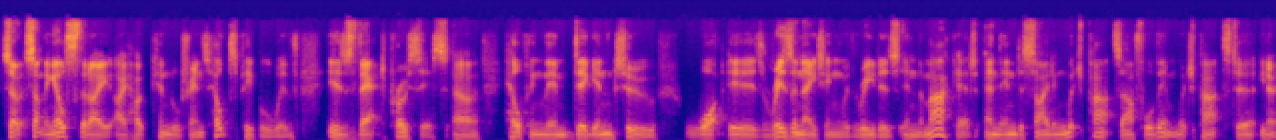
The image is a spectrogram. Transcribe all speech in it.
So something else that I, I hope Kindle Trends helps people with is that process, uh, helping them dig into what is resonating with readers in the market and then deciding which parts are for them which parts to you know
